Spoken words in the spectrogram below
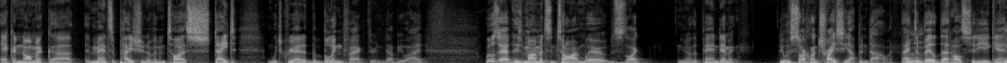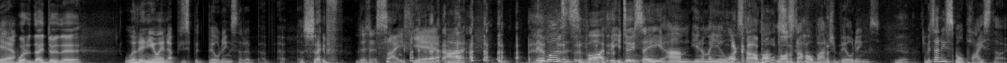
economic uh, emancipation of an entire state, which created the bling factor in WA, we also have these moments in time where it was like, you know, the pandemic. It was Cyclone Tracy up in Darwin. They had to build that whole city again. Yeah. What did they do there? Well, then you end up just with buildings that are, are, are Safe. that are safe. Yeah, uh, there are ones that survive, but you do see, um, you know, I mean, you lost, a, lo- lost a whole bunch of buildings. Yeah. It's only a small place though.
